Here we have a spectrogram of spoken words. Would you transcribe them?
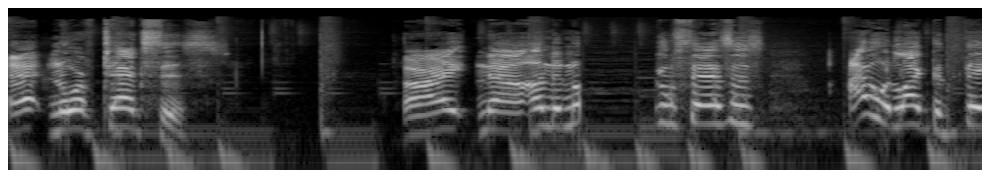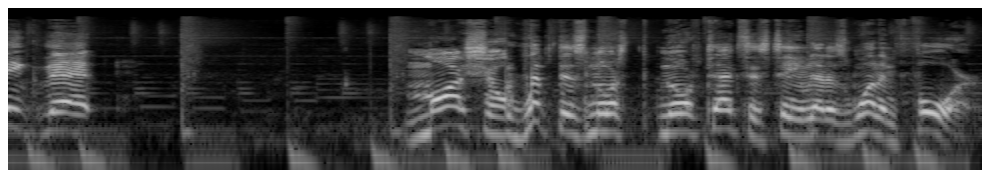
at North Texas. All right, now under no circumstances, I would like to think that Marshall whipped this North North Texas team that is one and four.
